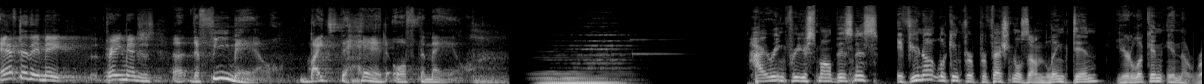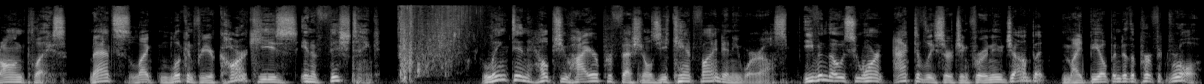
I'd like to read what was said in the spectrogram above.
After they mate, praying mantises, uh, the female bites the head off the male. Hiring for your small business? If you're not looking for professionals on LinkedIn, you're looking in the wrong place. That's like looking for your car keys in a fish tank. LinkedIn helps you hire professionals you can't find anywhere else, even those who aren't actively searching for a new job but might be open to the perfect role.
